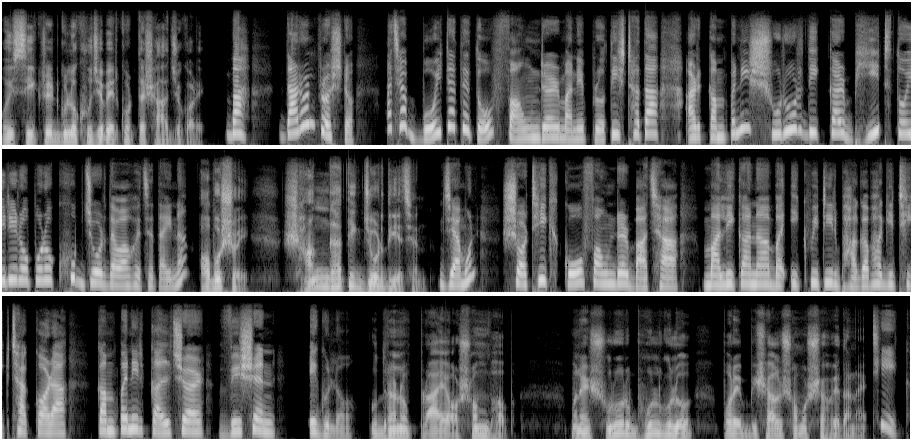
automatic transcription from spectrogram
ওই সিক্রেটগুলো খুঁজে বের করতে সাহায্য করে। বাহ দারুণ প্রশ্ন। আচ্ছা বইটাতে তো ফাউন্ডার মানে প্রতিষ্ঠাতা আর কোম্পানির শুরুর দিককার ভিট তৈরির ওপরও খুব জোর দেওয়া হয়েছে তাই না? অবশ্যই সাংঘাতিক জোর দিয়েছেন। যেমন সঠিক কো ফাউন্ডার বাছা মালিকানা বা ইকুইটির ভাগাভাগি ঠিকঠাক করা কোম্পানির কালচার ভিশন এগুলো। উদ্রানো প্রায় অসম্ভব। মানে শুরুর ভুলগুলো পরে বিশাল সমস্যা হয়ে দাঁড়ায়। ঠিক।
